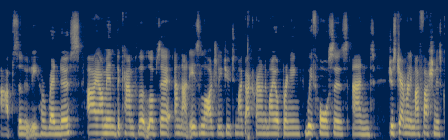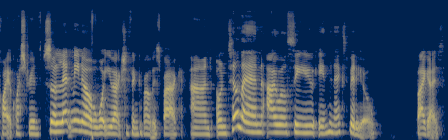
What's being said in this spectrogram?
absolutely horrendous. I am in the camp that loves it, and that is largely due to my background and my upbringing with horses and just generally my fashion is quite equestrian. So let me know what you actually think about this bag. And until then, I will see you in the next video. Bye guys.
